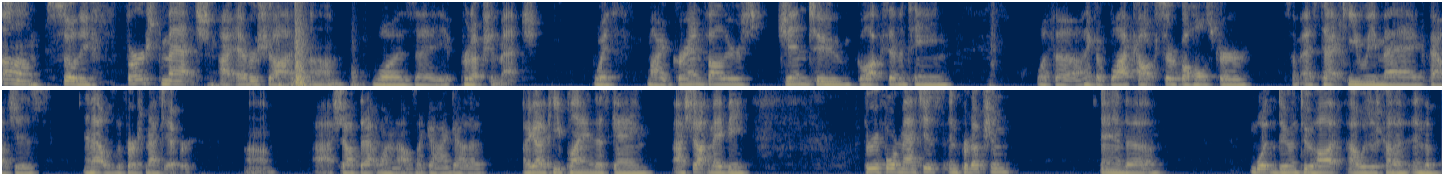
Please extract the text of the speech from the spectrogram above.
Um, so the first match I ever shot um, was a production match with my grandfather's Gen 2 Glock 17 with a, I think a Blackhawk circle holster, some STAC Kiwi mag pouches, and that was the first match ever. Um, I shot that one and I was like, I gotta, I gotta keep playing this game. I shot maybe three or four matches in production, and uh, wasn't doing too hot. I was just kind of in the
